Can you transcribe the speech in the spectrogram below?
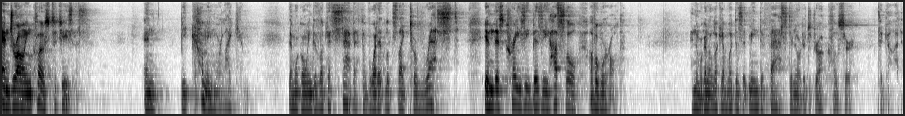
and drawing close to Jesus and becoming more like him. Then we're going to look at Sabbath of what it looks like to rest in this crazy, busy hustle of a world. And then we're going to look at what does it mean to fast in order to draw closer to God.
